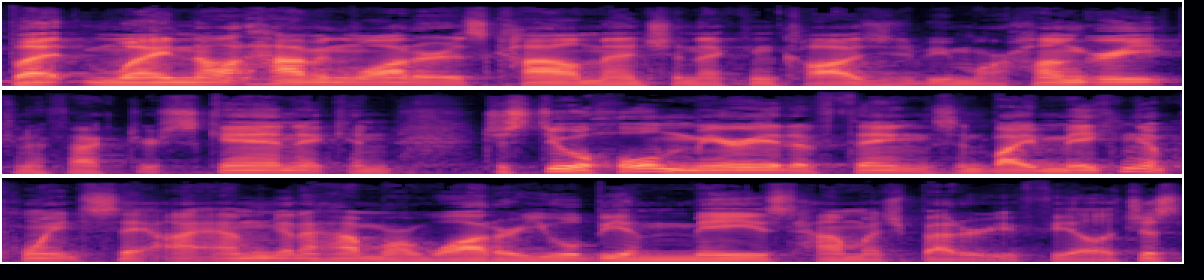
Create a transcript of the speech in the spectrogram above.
But by not having water, as Kyle mentioned, that can cause you to be more hungry. It can affect your skin. It can just do a whole myriad of things. And by making a point to say, I am going to have more water, you will be amazed how much better you feel. It just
